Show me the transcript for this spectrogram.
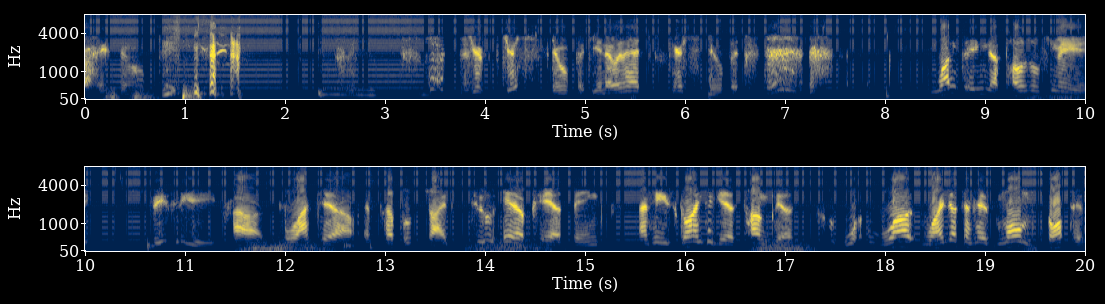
I hate noob. You're, you're stupid, you know that? You're stupid. One thing that puzzles me, Has uh, black hair and purple stripes, two ear piercings, and he's going to get his tongue pierced. Wh- why, why doesn't his mom stop him?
